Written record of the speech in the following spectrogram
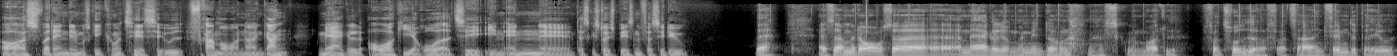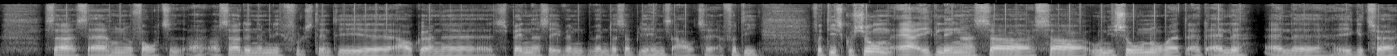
og også hvordan den måske kommer til at se ud fremover, når engang Merkel overgiver rådet til en anden, øh, der skal stå i spidsen for CDU? Ja, altså om et år, så er Merkel jo, medmindre hun skulle måtte fortryder og, og tager en femte periode, så, så er hun jo fortid. Og, og så er det nemlig fuldstændig øh, afgørende spændende at se, hvem, hvem der så bliver hendes aftager. Fordi for diskussionen er ikke længere så, så unisono, at, at alle, alle ikke tør,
